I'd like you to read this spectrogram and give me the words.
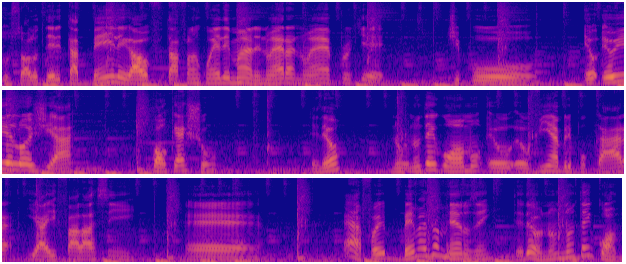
O solo dele tá bem legal. Eu tava falando com ele, mano, não era, não é porque tipo eu, eu ia elogiar qualquer show, entendeu? Não, não tem como eu, eu vim abrir pro cara e aí falar assim. É. É, foi bem mais ou menos, hein? Entendeu? Não, não tem como.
